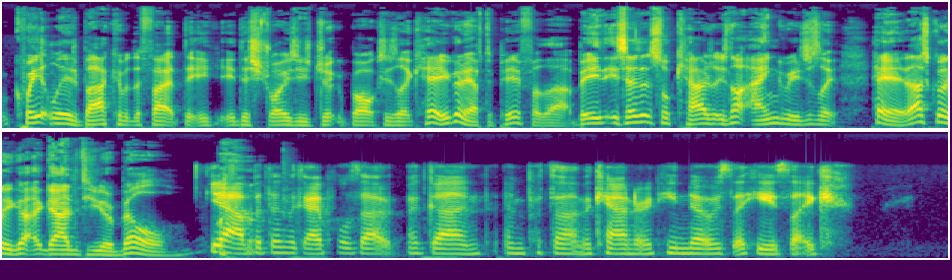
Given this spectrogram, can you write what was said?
quite laid back about the fact that he, he destroys his jukebox. He's like, hey, you're gonna have to pay for that. But he, he says it so casual. He's not angry. He's just like, hey, that's going to get added to your bill. yeah, but then the guy pulls out a gun and puts it on the counter, and he knows that he's like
